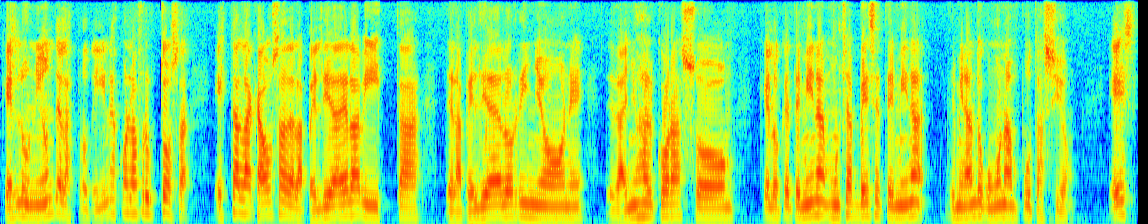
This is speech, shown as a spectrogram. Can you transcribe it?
que es la unión de las proteínas con la fructosa, esta es la causa de la pérdida de la vista, de la pérdida de los riñones, de daños al corazón, que lo que termina muchas veces termina terminando con una amputación. Es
